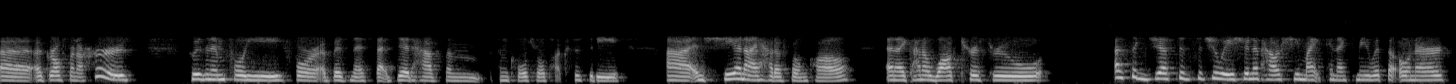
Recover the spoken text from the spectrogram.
a, a girlfriend of hers who's an employee for a business that did have some some cultural toxicity. Uh, and she and i had a phone call and i kind of walked her through a suggested situation of how she might connect me with the owner.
